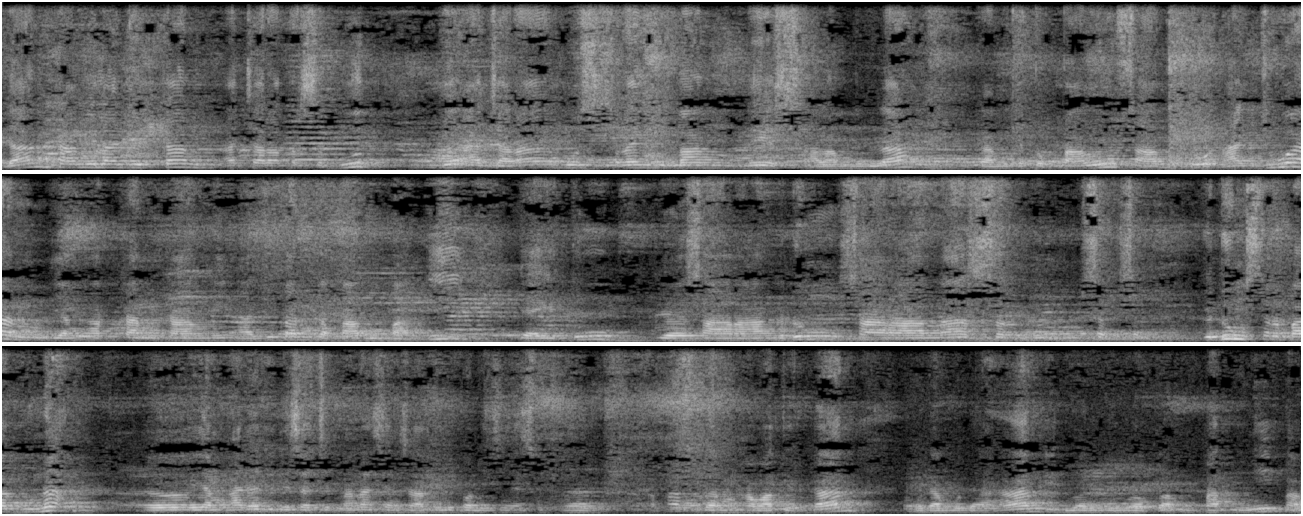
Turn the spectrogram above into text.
Dan kami lanjutkan acara tersebut ke acara Musrembang Des. Alhamdulillah kami ketuk palu satu ajuan yang akan kami ajukan ke Pak Bupati yaitu sarana gedung sarana ser, ser, ser, gedung serbaguna eh, yang ada di Desa Cipanas yang saat ini kondisinya sudah apa sudah mengkhawatirkan. Mudah-mudahan di 2024 ini Pak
